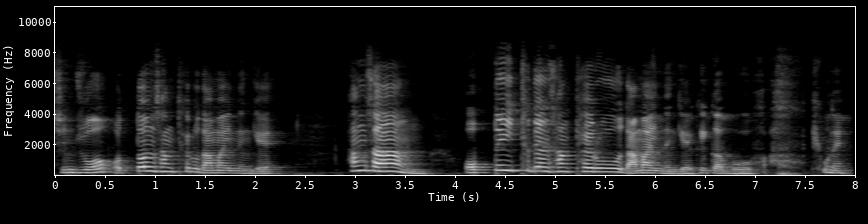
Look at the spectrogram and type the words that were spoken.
진주어 어떤 상태로 남아있는 게 항상 업데이트된 상태로 남아있는 게 그러니까 뭐 아, 피곤해.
